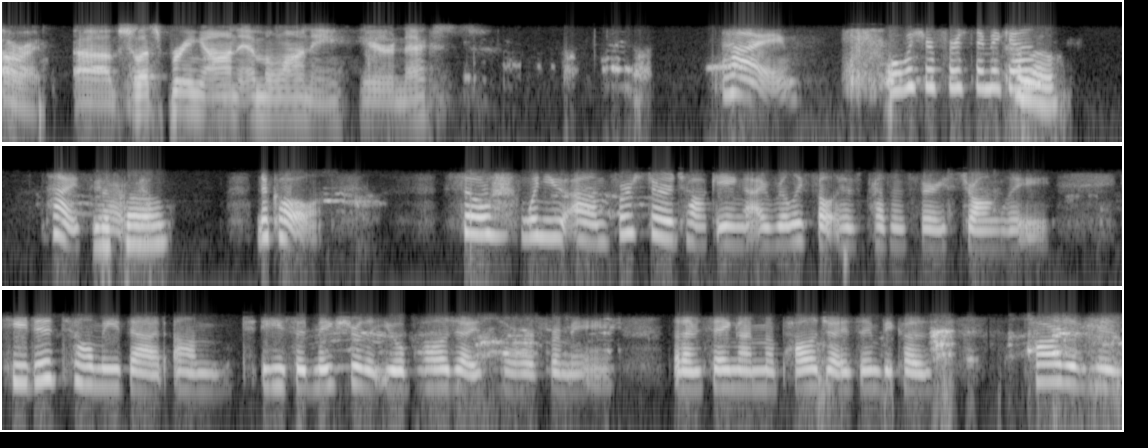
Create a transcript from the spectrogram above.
All right. Um, so let's bring on Emalani here next. Hi. What was your first name again? Hello. Hi, sweetheart. Nicole. Nicole. So when you um first started talking, I really felt his presence very strongly. He did tell me that um t- he said make sure that you apologize to her for me. That I'm saying I'm apologizing because part of his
